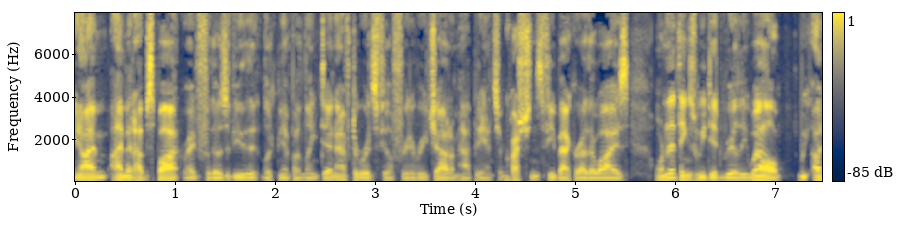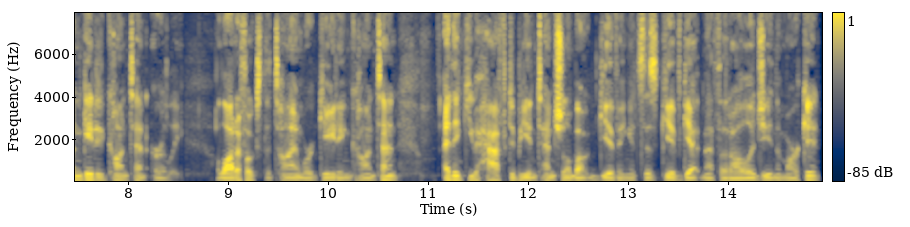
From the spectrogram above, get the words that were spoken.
You know, I'm I'm at HubSpot, right? For those of you that look me up on LinkedIn afterwards, feel free to reach out. I'm happy to answer mm-hmm. questions, feedback, or otherwise. One of the things we did really well, we ungated content early. A lot of folks at the time were gating content. I think you have to be intentional about giving. It's this give get methodology in the market.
